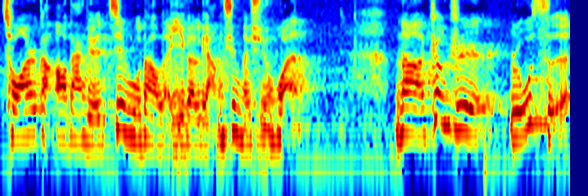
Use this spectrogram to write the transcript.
从而港澳大学进入到了一个良性的循环。那正是如此。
